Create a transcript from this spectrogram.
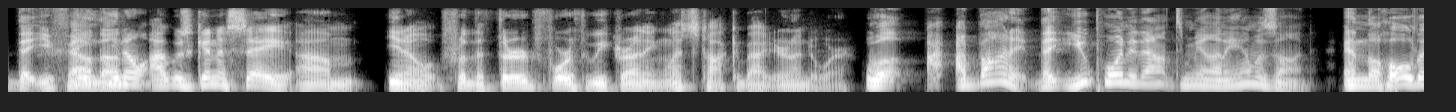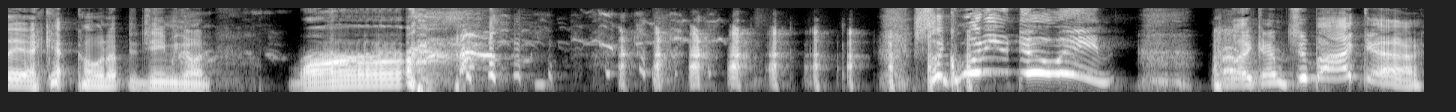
That you found hey, on. You know, I was going to say, um, you know, for the third, fourth week running, let's talk about your underwear. Well, I, I bought it that you pointed out to me on Amazon. And the whole day I kept going up to Jamie going, She's like, "What are you doing?" I'm like, "I'm Chewbacca."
